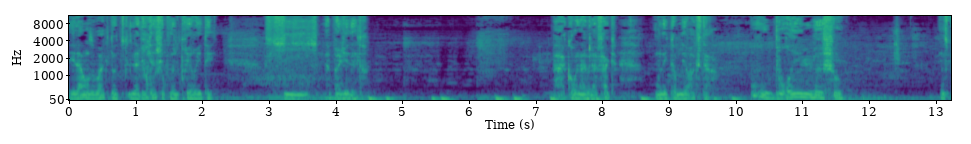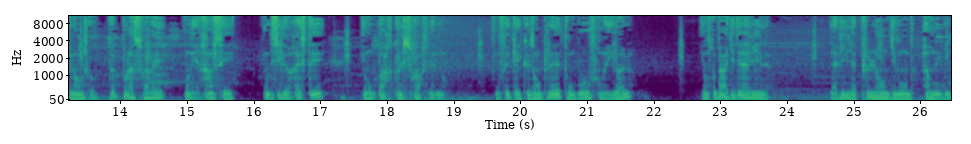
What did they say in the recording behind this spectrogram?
Et là, on se voit que notre, la vitesse est notre priorité. Ce qui n'a pas lieu d'être. Bah, quand on arrive à la fac, on est comme des rockstars. On brûle le show. On se le show. Top pour la soirée, on est rincé, on décide de rester, et on part que le soir finalement. On fait quelques emplettes, on bouffe, on rigole, et on se prépare à quitter la ville. La ville la plus lente du monde, à mon goût.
